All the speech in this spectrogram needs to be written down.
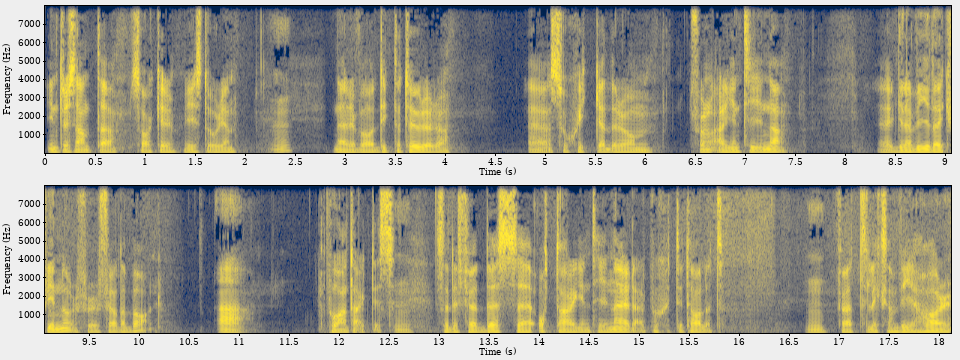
intressanta saker i historien. Mm. när det var diktaturer då, eh, så skickade de från Argentina eh, gravida kvinnor för att föda barn Ah. på Antarktis. Mm. Så det föddes eh, åtta argentinare där på 70-talet. Mm. För att liksom vi har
